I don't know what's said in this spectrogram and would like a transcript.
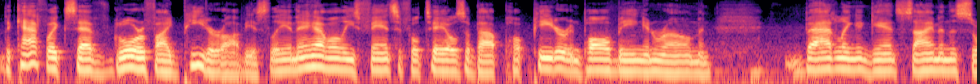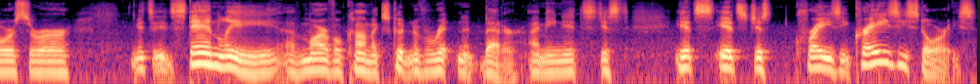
the Catholics have glorified Peter, obviously, and they have all these fanciful tales about Paul, Peter and Paul being in Rome and battling against Simon the sorcerer. It's, it's Stan Lee of Marvel Comics couldn't have written it better. I mean, it's just, it's it's just crazy, crazy stories.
